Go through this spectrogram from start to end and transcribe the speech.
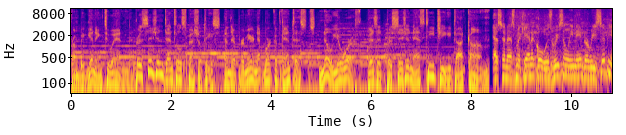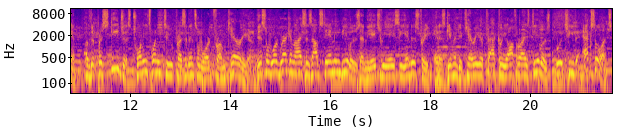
from beginning to end. Precision Dental Specialties and their premier network of dentists know your worth. Visit precisionstg.com. SNS Mechanical was recently named a recipient of the prestigious 2022 President's Award from Carrier. This award recognizes outstanding dealers in the HVAC industry and is given to Carrier factory authorized dealers who achieve excellence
